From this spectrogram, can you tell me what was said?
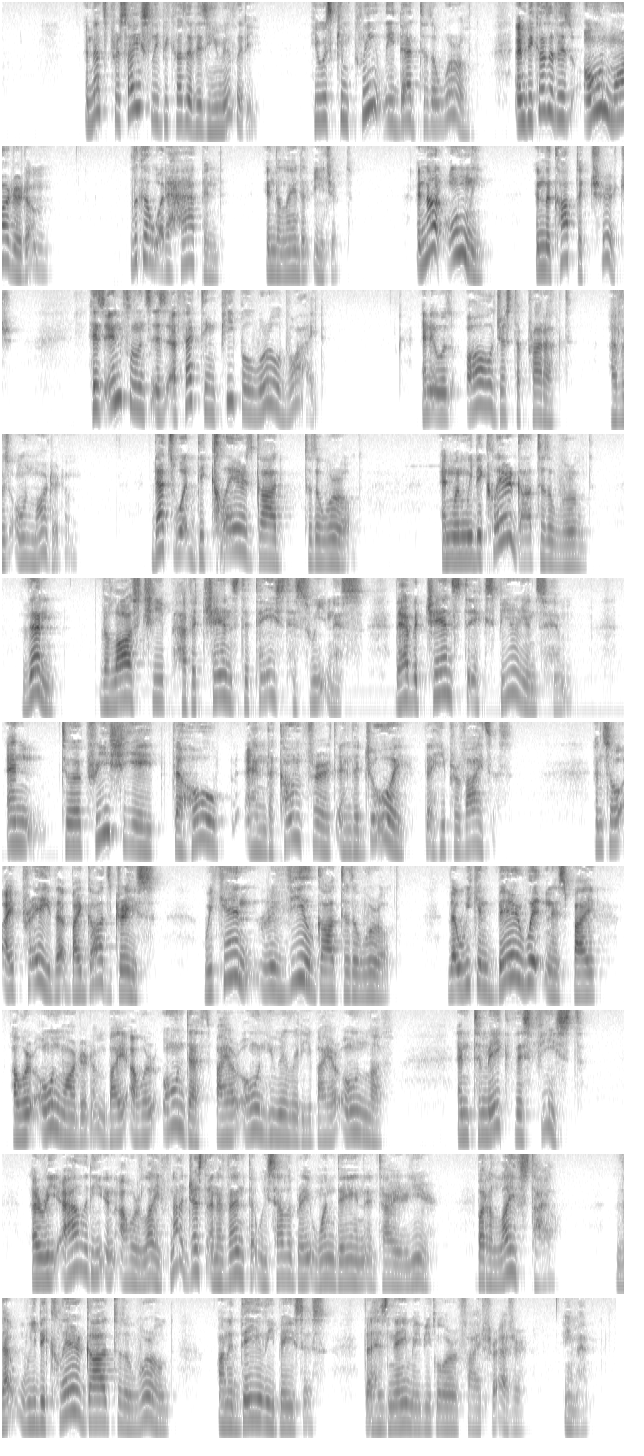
And that's precisely because of his humility. He was completely dead to the world. And because of his own martyrdom, look at what happened in the land of Egypt. And not only in the Coptic Church, his influence is affecting people worldwide. And it was all just a product of his own martyrdom. That's what declares God to the world. And when we declare God to the world, then the lost sheep have a chance to taste His sweetness. They have a chance to experience Him and to appreciate the hope and the comfort and the joy that He provides us. And so I pray that by God's grace, we can reveal God to the world, that we can bear witness by our own martyrdom, by our own death, by our own humility, by our own love, and to make this feast a reality in our life, not just an event that we celebrate one day in the entire year, but a lifestyle that we declare God to the world on a daily basis, that His name may be glorified forever. Amen.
